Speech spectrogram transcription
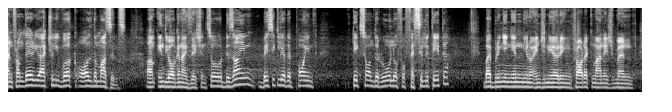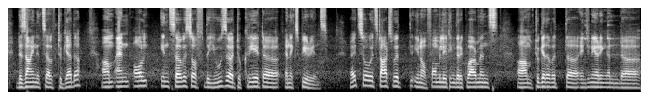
and from there you actually work all the muscles um, in the organization. So design basically at that point takes on the role of a facilitator by bringing in you know, engineering, product management, design itself together, um, and all in service of the user to create a, an experience, right? So it starts with you know formulating the requirements um, together with uh, engineering and uh,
